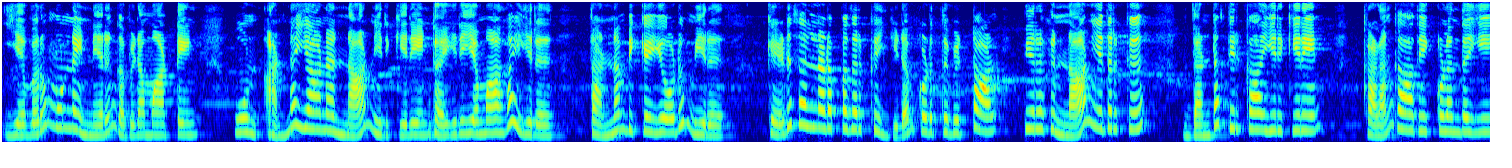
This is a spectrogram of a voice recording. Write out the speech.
எவரும் உன்னை நெருங்க விட மாட்டேன் உன் அன்னையான நான் இருக்கிறேன். தைரியமாக இரு. தன்னம்பிக்கையோடும் இரு. கெடுதல் நடப்பதற்கு இடம் கொடுத்துவிட்டால் பிறகு நான் எதற்கு? தண்டத்திற்காயிருக்கிறேன். கலங்காதே குழந்தையே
